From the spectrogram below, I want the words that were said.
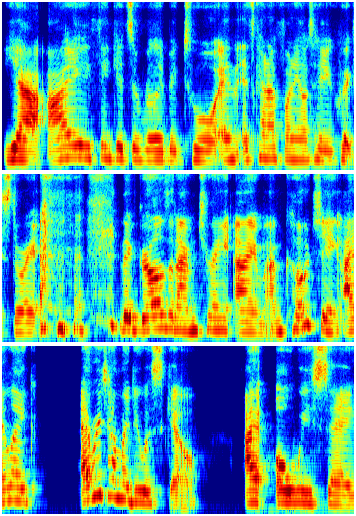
Yeah, I think it's a really big tool, and it's kind of funny. I'll tell you a quick story. the girls that I'm train, I'm I'm coaching. I like every time I do a skill, I always say,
